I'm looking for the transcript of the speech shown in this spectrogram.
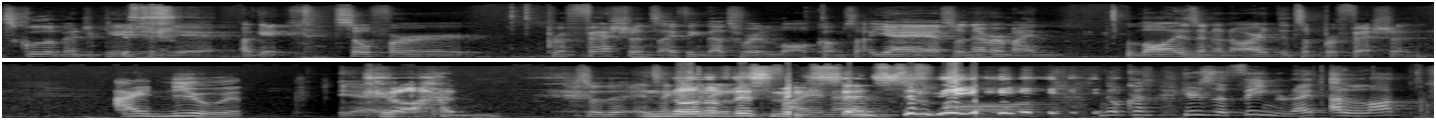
School of Education. Yeah. yeah. Okay. So for professions, I think that's where law comes out. Yeah, yeah. So never mind. Law isn't an art; it's a profession. I knew it. Yeah. God. So the, it's like None of this makes sense to me. No, because here's the thing, right? A lot,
